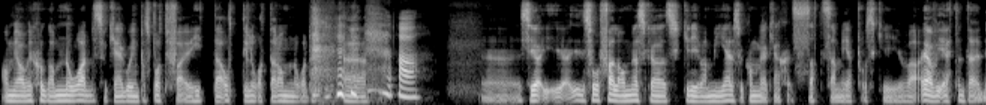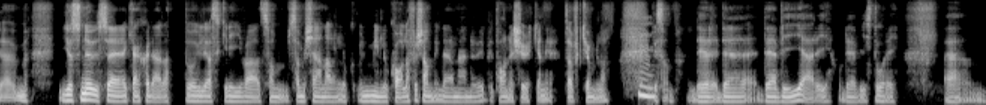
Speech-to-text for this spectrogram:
Om jag vill sjunga om nåd så kan jag gå in på Spotify och hitta 80 låtar om nåd. Eh, ja. Eh, så jag, i så fall om jag ska skriva mer så kommer jag kanske satsa mer på att skriva, jag vet inte. Just nu så är jag kanske där att då vill jag skriva som, som tjänar min lokala församling där jag är med nu i Betaniakyrkan utanför Kumla. Mm. Liksom, det, det, det vi är i och det vi står i. Um,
